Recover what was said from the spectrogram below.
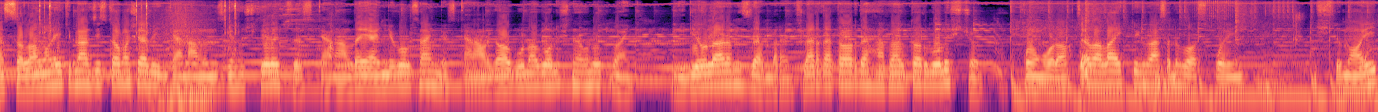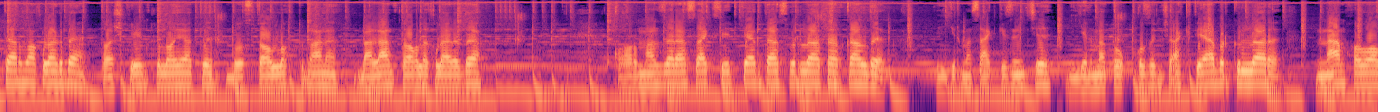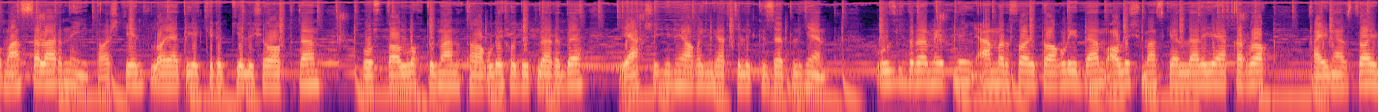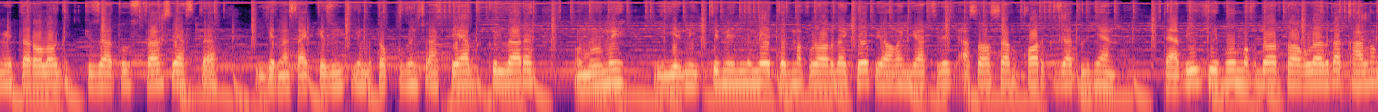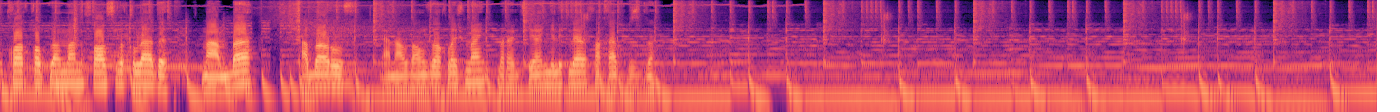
assalomu alaykum aziz tomoshabin. Kanalimizga xush kelibsiz. Kanalda yangi bo'lsangiz kanalga obuna bo'lishni unutmang. Videolarimizdan birinchilar qatorida xabardor bo'lish uchun qo'ng'iroqcha va layk tugmasini bosib qo'ying. Ijtimoiy tarmoqlarda toshkent viloyati bo'stonliq tumani baland tog'liqlarida qor manzarasi aks etgan tasvirlar tarqaldi 28-29 oktyabr kunlari nam havo massalarining Toshkent viloyatiga kirib kelishi ortidan Bo'stonliq tumani tog'li hududlarida yaxshigina yog'ingarchilik kuzatilgan. O'zgidrometning Amirsoy tog'li dam olish maskanlariga yaqinroq Qaynarsoy meteorologik kuzatuv stansiyasida 28-29 oktyabr kunlari umumiy 22 mm miqdorida ko'p yog'ingarchilik asosan qor kuzatilgan. Tabiiyki, bu miqdor tog'larda qalin qor qoplamani hosil qiladi. Manba: Xabarus. Kanaldan uzoqlashmang. Birinchi yangiliklar faqat bizda.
